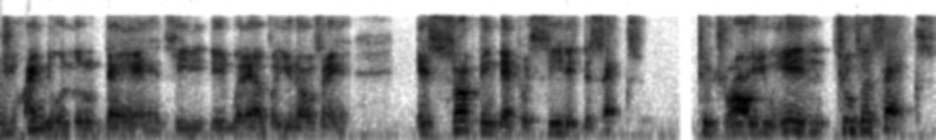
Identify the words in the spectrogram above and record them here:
She Mhm. might do a little dance, he did whatever, you know what I'm saying? It's something that preceded the sex to draw you in to the sex.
